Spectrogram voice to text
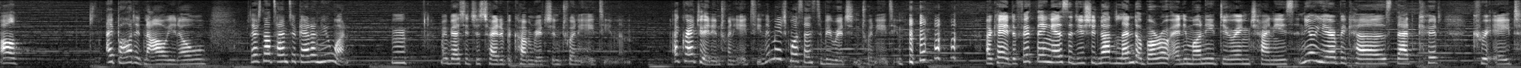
I'll... I bought it now, you know. There's no time to get a new one. Hmm, maybe I should just try to become rich in 2018 then. I graduated in 2018. It makes more sense to be rich in 2018. okay, the fifth thing is that you should not lend or borrow any money during Chinese New Year because that could create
